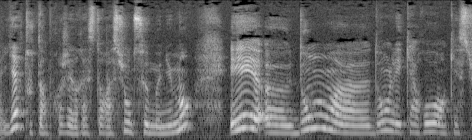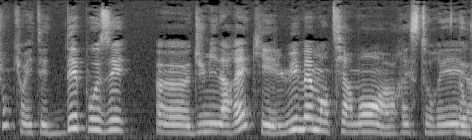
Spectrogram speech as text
il y a tout un projet de restauration de ce monument, et euh, dont, euh, dont les carreaux en question qui ont été déposés du minaret, qui est lui-même entièrement restauré. Donc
